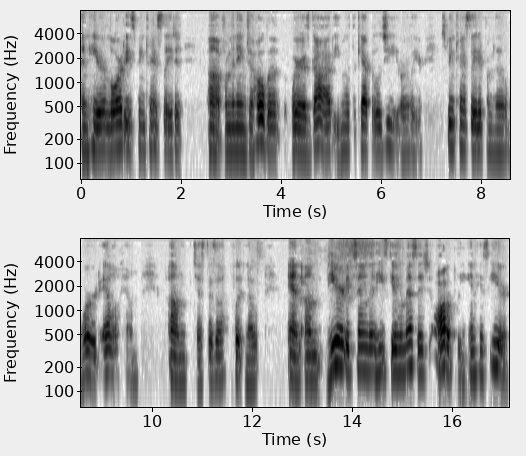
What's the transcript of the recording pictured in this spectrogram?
And here, Lord is being translated uh, from the name Jehovah, whereas God, even with the capital G earlier, is being translated from the word Elohim, um, just as a footnote. And um, here it's saying that he's getting a message audibly in his ear.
